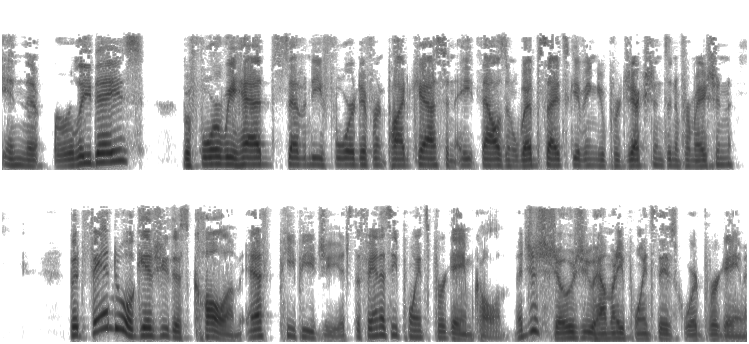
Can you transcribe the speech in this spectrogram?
in the early days before we had 74 different podcasts and 8,000 websites giving you projections and information. But FanDuel gives you this column, FPPG. It's the fantasy points per game column. It just shows you how many points they've scored per game.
